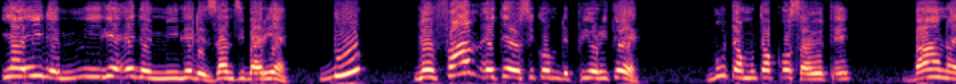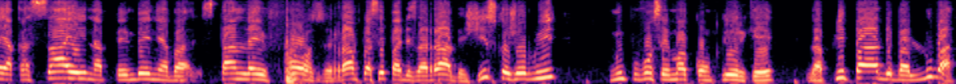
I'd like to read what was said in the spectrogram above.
Il ya eu des milliers et des milliers de zanzibariens d'où les femmes etaient aussi comme des prioritaires. Mbuta moto akosa yo te, bana ya Kasai na pembeni ya ba Stanley Falls remplacés par des arabes jusqu'à aujourd'hui nous pouvons seulement conclure que la plupart de baluba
